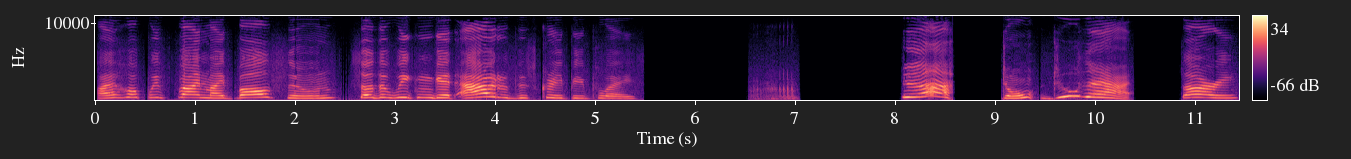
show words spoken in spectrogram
I hope we find my ball soon, so that we can get out of this creepy place. Ah! Don't do that. Sorry.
